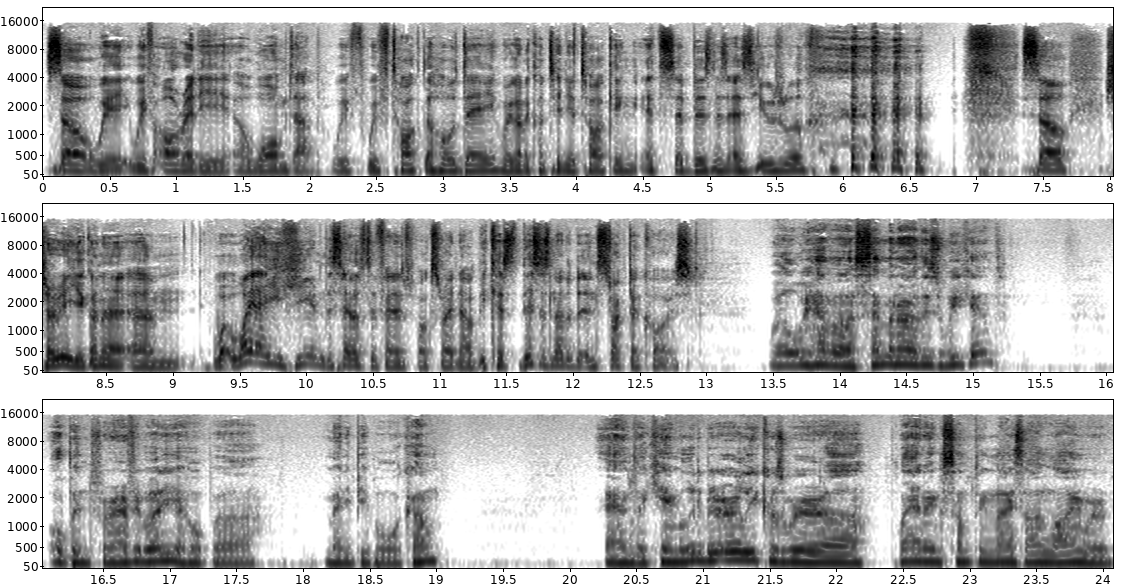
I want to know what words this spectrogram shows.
So we we've already uh, warmed up. We've we've talked the whole day. We're gonna continue talking. It's a business as usual. so Sharir, you're gonna. Um, wh- why are you here in the self defense box right now? Because this is not an instructor course. Well, we have a seminar this weekend, open for everybody. I hope uh, many people will come. And I came a little bit early because we're uh, planning something nice online. We're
